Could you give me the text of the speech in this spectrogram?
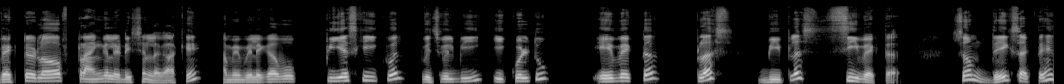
vector law of triangle addition लगा के हमें मिलेगा वो एस के equal which will be equal to A vector plus B plus C vector so हम देख सकते हैं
